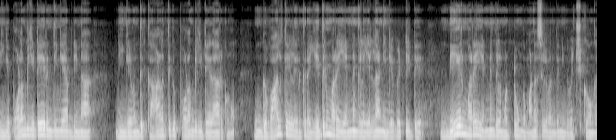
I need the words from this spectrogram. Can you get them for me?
நீங்கள் புலம்பிக்கிட்டே இருந்தீங்க அப்படின்னா நீங்கள் வந்து காலத்துக்கு புலம்பிக்கிட்டே தான் இருக்கணும். உங்கள் வாழ்க்கையில் இருக்கிற எதிர்மறை எண்ணங்களை எல்லாம் நீங்கள் வெட்டிட்டு நேர்மறை எண்ணங்களை மட்டும் உங்கள் மனசில் வந்து நீங்கள் வச்சுக்கோங்க.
